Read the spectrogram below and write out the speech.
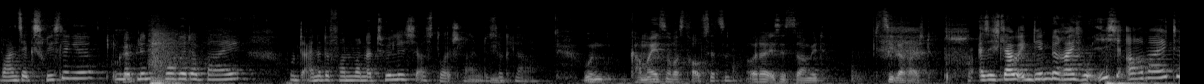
waren sechs Rieslinge in okay. der Blindprobe dabei und einer davon war natürlich aus Deutschland, ist ja mhm. klar. Und kann man jetzt noch was draufsetzen oder ist es damit das Ziel erreicht? Also ich glaube, in dem Bereich, wo ich arbeite,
